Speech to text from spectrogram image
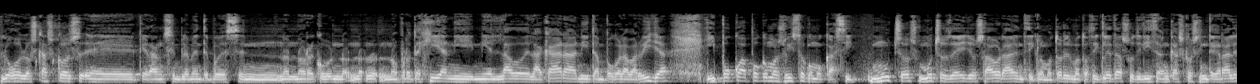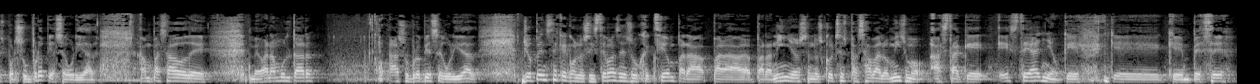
Luego los cascos que eran simplemente pues no, protegían ni, ni el lado de la cara ni tampoco la barbilla y poco a poco hemos visto como casi muchos, muchos de ellos ahora en ciclomotores, motocicletas utilizan cascos integrales por su propia seguridad. Han pasado de me van a multar a su propia seguridad. Yo pensé que con los sistemas de sujeción para, para, para niños en los coches pasaba lo mismo, hasta que este año que, que, empecé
